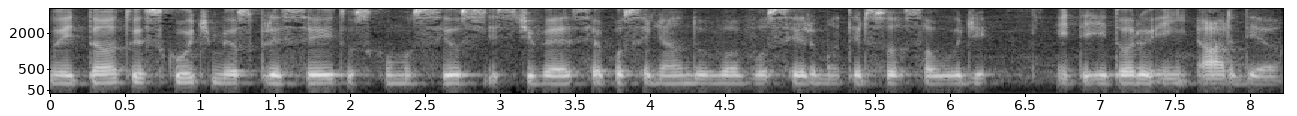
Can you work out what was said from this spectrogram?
No entanto, escute meus preceitos como se eu estivesse aconselhando a você manter sua saúde em território em Árdea.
